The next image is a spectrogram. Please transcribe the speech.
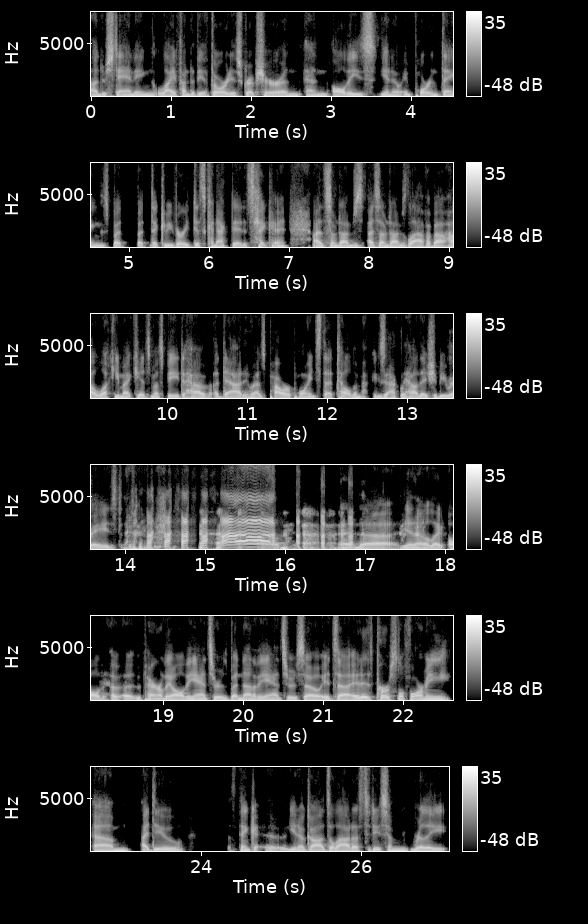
understanding life under the authority of scripture and and all these you know important things but but that can be very disconnected. It's like i sometimes i sometimes laugh about how lucky my kids must be to have a dad who has powerpoints that tell them exactly how they should be raised. Um, and uh you know like all uh, uh, apparently all the answers but none of the answers. So it's uh it is personal for me. Um i do think uh, you know god's allowed us to do some really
